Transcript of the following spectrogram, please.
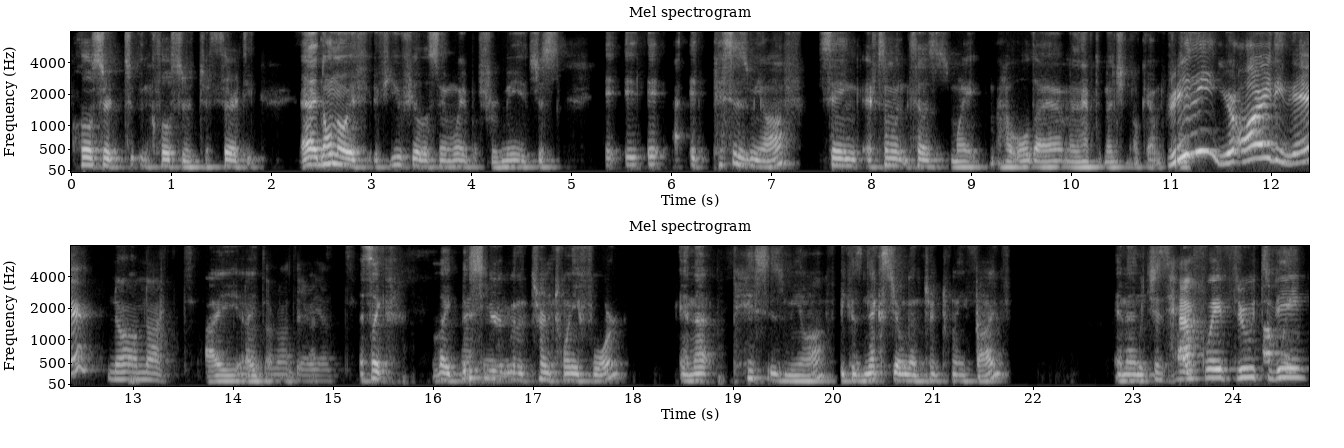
closer to and closer to 30. And I don't know if, if you feel the same way, but for me, it's just it, it, it, it pisses me off saying if someone says my how old I am and I have to mention okay I'm 20, Really? You're already there? No, I'm not. I, I'm not, I'm not there yet. it's like like this year I'm gonna turn 24 and that pisses me off because next year I'm gonna turn 25 and then Which is halfway through to being.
